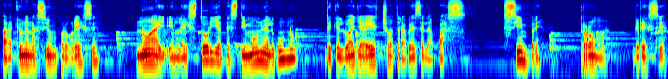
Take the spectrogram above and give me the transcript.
Para que una nación progrese, no hay en la historia testimonio alguno de que lo haya hecho a través de la paz. Siempre Roma, Grecia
